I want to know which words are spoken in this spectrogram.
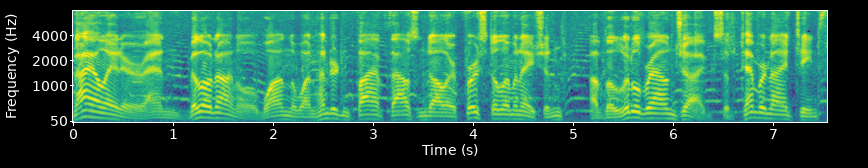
Nihilator and Bill O'Donnell won the $105,000 first elimination of the Little Brown Jug September 19th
